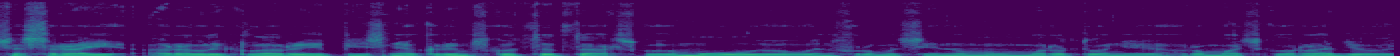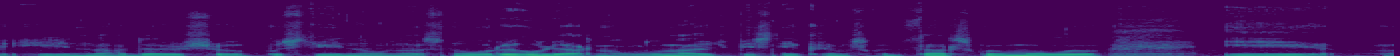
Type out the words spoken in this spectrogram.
Бахчисарай Араликлари, пісня кримсько-татарською мовою в інформаційному маратоні громадського радіо. І нагадаю, що постійно у нас ну, регулярно лунають пісні кримсько-татарською мовою і е,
